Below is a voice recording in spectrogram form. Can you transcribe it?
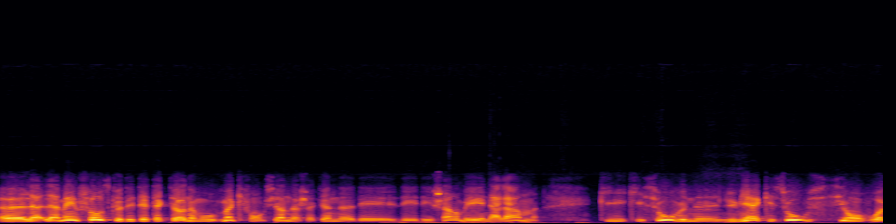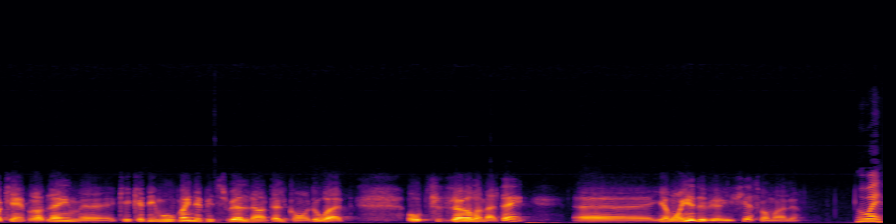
Euh, la, la même chose que des détecteurs de mouvement qui fonctionnent dans chacune des, des, des chambres et une alarme qui, qui s'ouvre, une, lumière qui s'ouvre si on voit qu'il y a un problème, euh, qu'il y a des mouvements inhabituels dans tel condo aux petites heures le matin. Euh, il y a moyen de vérifier à ce moment-là. Ouais.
